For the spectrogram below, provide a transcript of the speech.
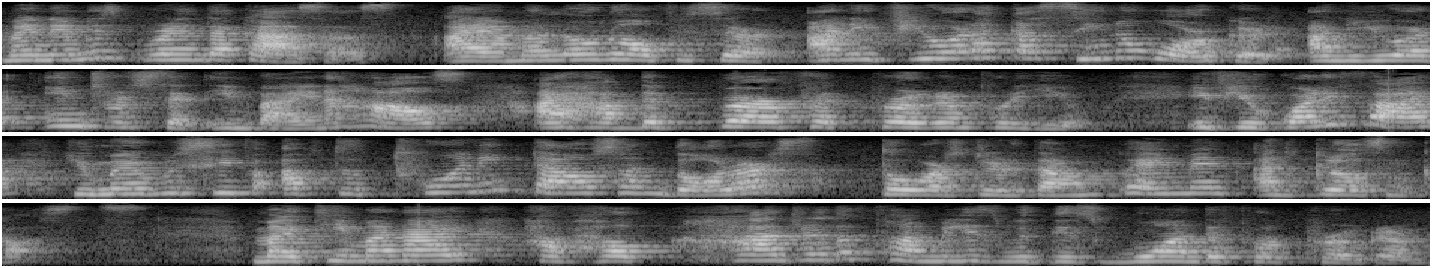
my name is Brenda Casas. I am a loan officer and if you are a casino worker and you are interested in buying a house, I have the perfect program for you. If you qualify, you may receive up to $20,000 towards your down payment and closing costs. My team and I have helped hundreds of families with this wonderful program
